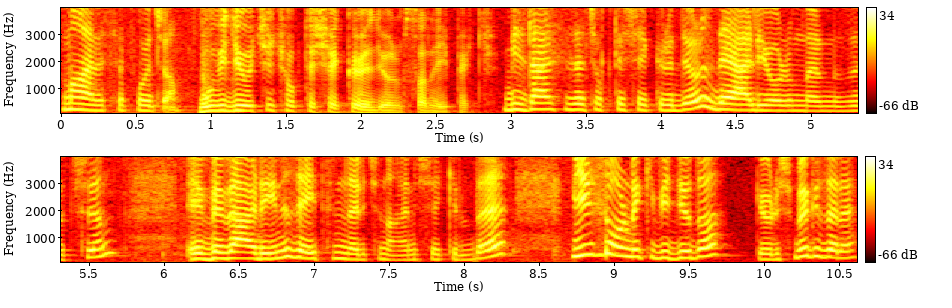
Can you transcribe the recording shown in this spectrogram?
Maalesef hocam. Bu video için çok teşekkür ediyorum sana İpek. Bizler size çok teşekkür ediyoruz değerli yorumlarınız için e, ve verdiğiniz eğitimler için aynı şekilde. Bir sonraki videoda görüşmek üzere.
